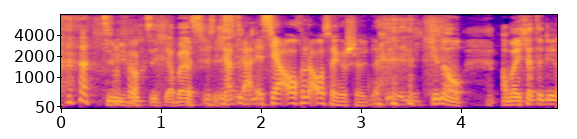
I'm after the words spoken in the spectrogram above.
ziemlich witzig. Aber ist, ich hatte ist, ja, ist ja auch ein Aushängeschild. Ne? genau. Aber ich hatte den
